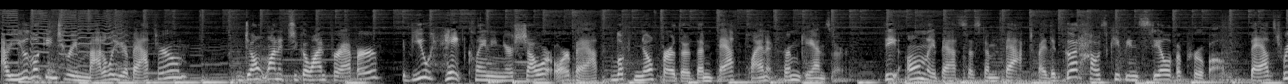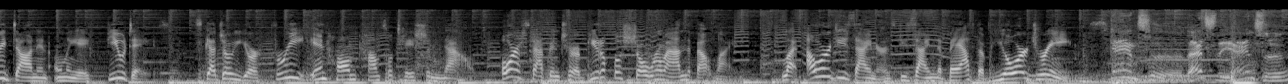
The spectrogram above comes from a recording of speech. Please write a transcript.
Are you looking to remodel your bathroom? Don't want it to go on forever? If you hate cleaning your shower or bath, look no further than Bath Planet from Ganzer. The only bath system backed by the Good Housekeeping seal of approval. Baths redone in only a few days. Schedule your free in home consultation now or stop into our beautiful showroom on the Beltline. Let our designers design the bath of your dreams. Answer. That's the answer.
